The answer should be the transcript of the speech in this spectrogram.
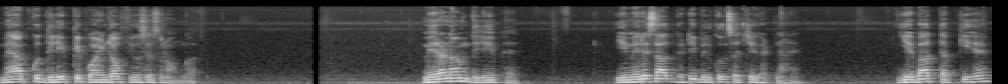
मैं आपको दिलीप के पॉइंट ऑफ़ व्यू से सुनाऊँगा। मेरा नाम दिलीप है। ये मेरे साथ घटी बिल्कुल सच्ची घटना है। ये बात तब की है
